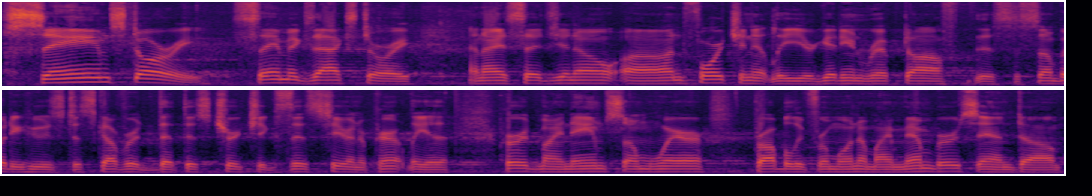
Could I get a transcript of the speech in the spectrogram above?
Same story, same exact story. And I said, You know, uh, unfortunately, you're getting ripped off. This is somebody who's discovered that this church exists here and apparently uh, heard my name somewhere, probably from one of my members, and um,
